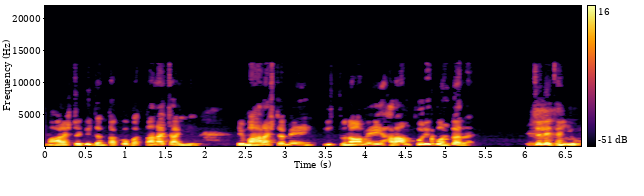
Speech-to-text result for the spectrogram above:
महाराष्ट्र की जनता को बताना चाहिए कि महाराष्ट्र में इस चुनाव में हरामखोरी कौन कर रहा है? चलिए थैंक यू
